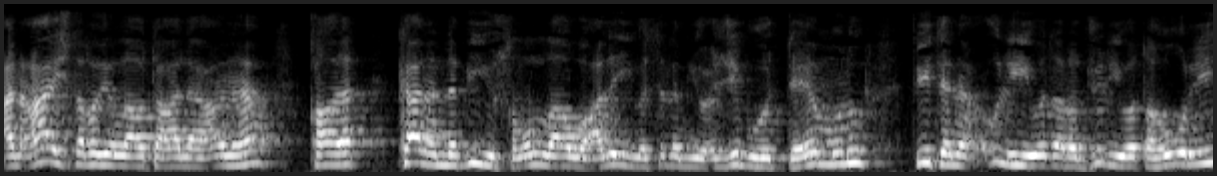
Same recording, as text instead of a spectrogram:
عن عائشة رضي الله تعالى عنها قالت كان النبي صلى الله عليه وسلم يعجبه التيمن في تنعله وترجله وطهوره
